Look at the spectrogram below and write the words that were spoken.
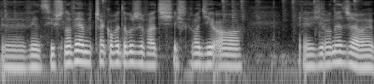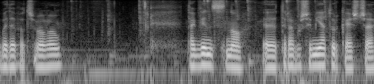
Yy, więc już no wiem, czego będę używać, jeśli chodzi o yy, zielone drzewa, jak będę potrzebował. Tak więc no, yy, teraz muszę miniaturkę jeszcze,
